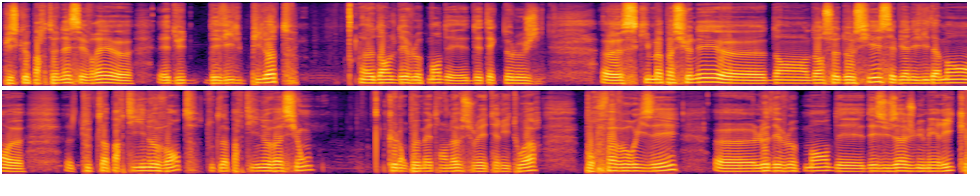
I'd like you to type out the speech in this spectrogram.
puisque Partenay, c'est vrai, euh, est des villes pilotes dans le développement des, technologies. ce qui m'a passionné dans, ce dossier, c'est bien évidemment toute la partie innovante, toute la partie innovation, que l'on peut mettre en œuvre sur les territoires pour favoriser euh, le développement des, usages numériques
